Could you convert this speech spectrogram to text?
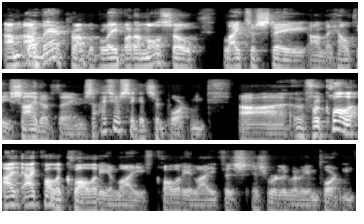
I'm, I'm that probably, but I'm also like to stay on the healthy side of things. I just think it's important uh, for quality. I, I call it quality of life. Quality of life is is really really important.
